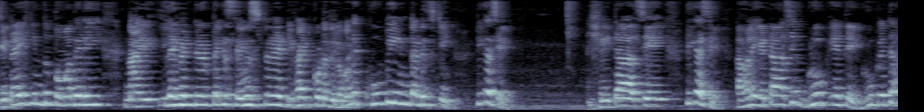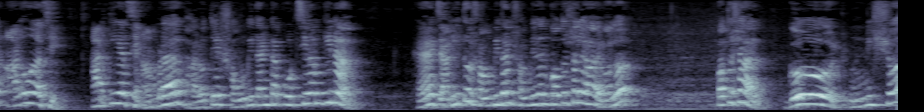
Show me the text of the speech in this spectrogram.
যেটাই কিন্তু তোমাদের এই ইলেভেন টুয়েলভটাকে সেমিস্টারে ডিভাইড করে দিল। মানে খুবই ইন্টারেস্টিং ঠিক আছে? সেইটা আছে, ঠিক আছে? তাহলে এটা আছে গ্রুপ এতে গ্রুপ এতে আরও আছে। আর কি আছে? আমরা ভারতের সংবিধানটা পড়ছিলাম কি না হ্যাঁ জানি তো সংবিধান। সংবিধান কত সালে হয় বলো? কত সাল? গুড, উনিশশো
